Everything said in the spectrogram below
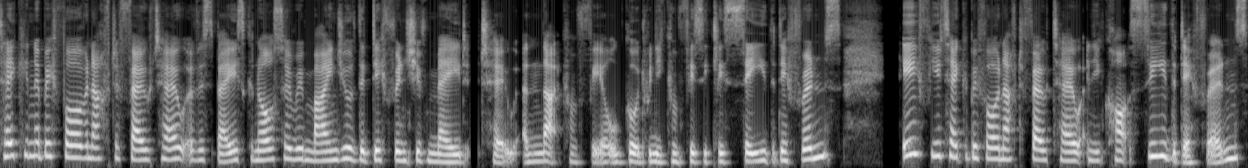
Taking a before and after photo of the space can also remind you of the difference you've made too, and that can feel good when you can physically see the difference. If you take a before and after photo and you can't see the difference,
